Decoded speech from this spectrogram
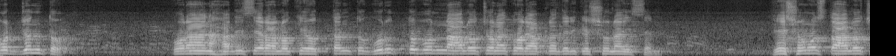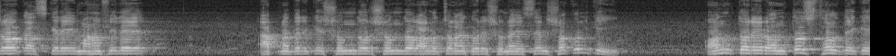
পর্যন্ত কোরআন, হাদিসের আলোকে অত্যন্ত গুরুত্বপূর্ণ আলোচনা করে আপনাদেরকে শোনাইছেন। যে সমস্ত আলোচক আজকের এই মাহফিলে আপনাদেরকে সুন্দর সুন্দর আলোচনা করে শোনাইছেন, সকলকেই অন্তরের অন্তঃস্থল থেকে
